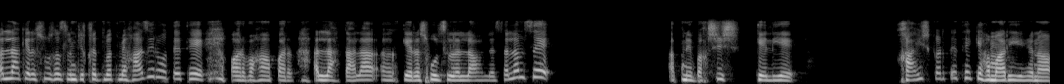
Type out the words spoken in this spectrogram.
اللہ کے رسول صلی اللہ علیہ وسلم کی خدمت میں حاضر ہوتے تھے اور وہاں پر اللہ تعالیٰ کے رسول صلی اللہ علیہ وسلم سے اپنے بخشش کے لیے خواہش کرتے تھے کہ ہماری ہے نا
